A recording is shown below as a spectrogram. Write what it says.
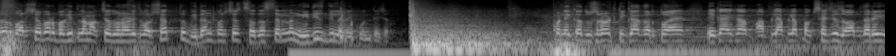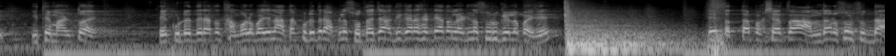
तर वर्षभर बघितलं मागच्या दोन अडीच वर्षात तर विधान परिषद सदस्यांना निधीच दिला नाही कोणत्याच्यात आपण एका दुसऱ्यावर टीका करतोय एका एका आपल्या आपल्या पक्षाची जबाबदारी इथे मांडतोय. हे कुठेतरी आता थांबवलं पाहिजे ना आता कुठेतरी आपल्या स्वतःच्या अधिकारासाठी आता लढणं सुरू केलं पाहिजे. ते सत्ता पक्षाचा आमदार असून सुद्धा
